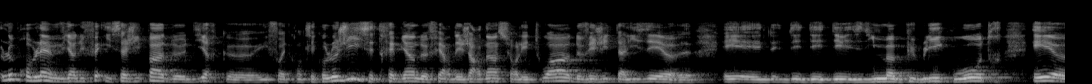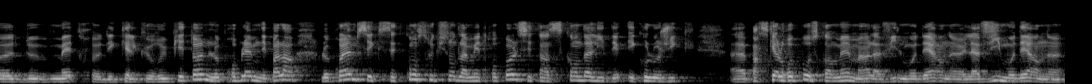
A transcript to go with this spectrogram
le problème vient du fait, il ne s'agit pas de dire qu'il faut être contre l'écologie, c'est très bien de faire des jardins sur les toits, de végétaliser euh, et des, immeubles publics ou autres, et euh, de mettre des quelques rues piétonnes. Le problème n'est pas là. Le problème, c'est que cette construction de la métropole, c'est un scandale écologique. Euh, parce qu'elle repose quand même, hein, la ville moderne, la vie moderne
